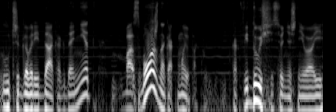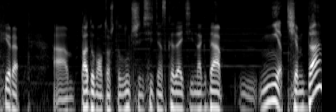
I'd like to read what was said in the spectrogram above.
лучше говорить «да», когда «нет». Возможно, как мы, так, как ведущий сегодняшнего эфира, а, подумал то, что лучше действительно сказать иногда «нет», чем «да»,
